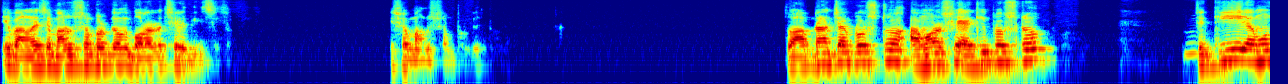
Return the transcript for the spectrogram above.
এই বাংলাদেশের মানুষ সম্পর্কে আমি বলাটা ছেড়ে দিয়েছি। এসব মানুষ সম্পর্কে। তো আপনার যা প্রশ্ন আমারও সে একই প্রশ্ন। যে কি এমন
